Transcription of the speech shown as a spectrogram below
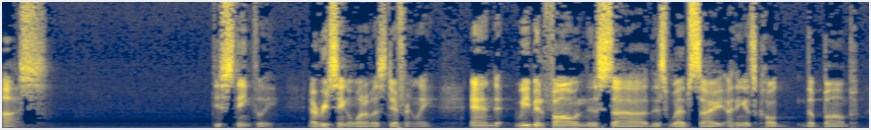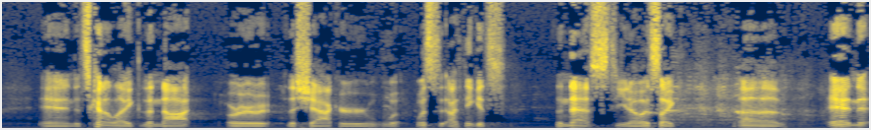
us distinctly every single one of us differently. And we've been following this uh, this website. I think it's called the Bump, and it's kind of like the Knot or the Shack or what, what's the, I think it's the Nest. You know, it's like, uh, and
